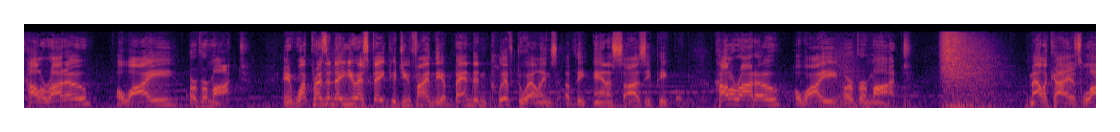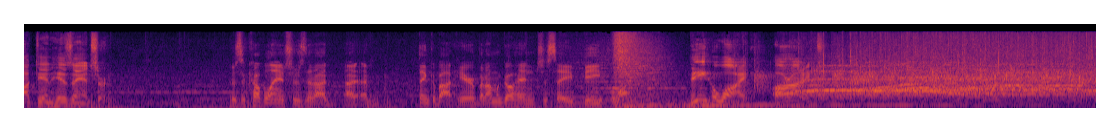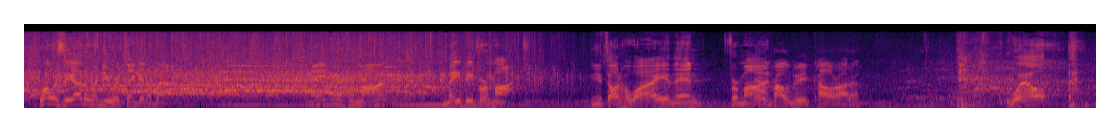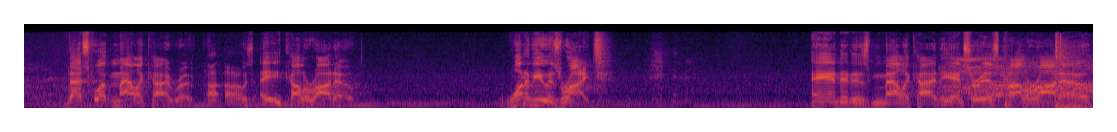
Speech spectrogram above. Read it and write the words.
Colorado, Hawaii, or Vermont? In what present day U.S. state could you find the abandoned cliff dwellings of the Anasazi people? Colorado, Hawaii, or Vermont? Malachi has locked in his answer. There's a couple answers that I'd, I, I think about here, but I'm gonna go ahead and just say B, Hawaii. B, Hawaii. All right. What was the other one you were thinking about? Maybe Vermont. Maybe Vermont. You thought Hawaii and then Vermont. It would probably be Colorado. Well, that's what Malachi wrote. Uh-oh. Was A, Colorado. One of you is right. And it is Malachi. The answer is Colorado.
